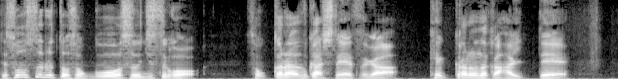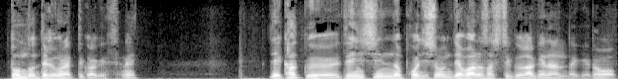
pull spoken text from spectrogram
で、そうするとそこを数日後、そっから孵化したやつが血管の中入って、どんどんでかくなっていくわけですよね。で、各全身のポジションで悪さしていくわけなんだけど、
